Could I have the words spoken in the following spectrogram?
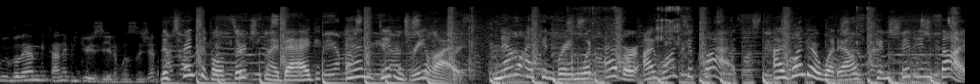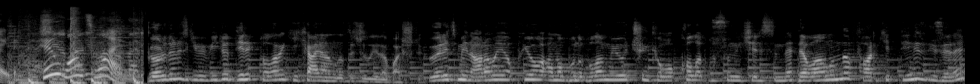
uygulayan bir tane video izleyelim hızlıca. The principal searched my bag and didn't realize. Now I can bring whatever I want to class. I wonder what else can fit inside. Who wants one? Gördüğünüz gibi video direkt olarak hikaye anlatıcılığıyla başlıyor. Öğretmen arama yapıyor ama bunu bulamıyor çünkü o kola kutusunun içerisinde. Devamında fark ettiğiniz üzere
